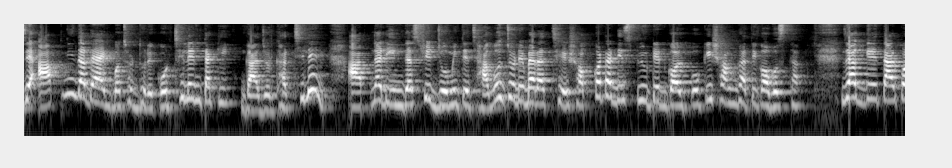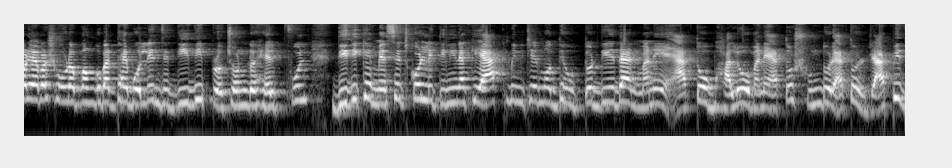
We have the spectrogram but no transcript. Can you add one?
যে আপনি দাদা এক বছর ধরে করছিলেনটা কি? গাজর খাচ্ছিলেন? আপনার ইন্ডাস্ট্রির জমিতে ছাগল চড়ে বেড়াচ্ছে, সবকটা ডিসপিউটেড গল্প কি সাংঘাতিক অবস্থা? যাকগে তারপরে আবার সৌরভ গঙ্গোপাধ্যায় বললেন যে দিদি প্রচণ্ড হেল্পফুল দিদিকে মেসেজ করলে তিনি নাকি এক মিনিটের মধ্যে উত্তর দিয়ে দেন। মানে এত ভালো মানে এত সুন্দর, এত র্যাপিড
